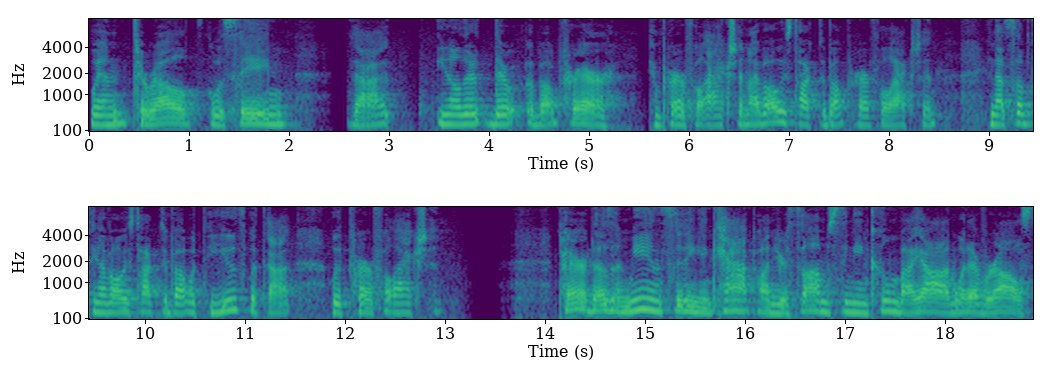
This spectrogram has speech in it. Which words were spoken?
When Terrell was saying that, you know, they're, they're about prayer and prayerful action. I've always talked about prayerful action. And that's something I've always talked about with the youth with that, with prayerful action. Prayer doesn't mean sitting in camp on your thumb singing kumbaya and whatever else.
